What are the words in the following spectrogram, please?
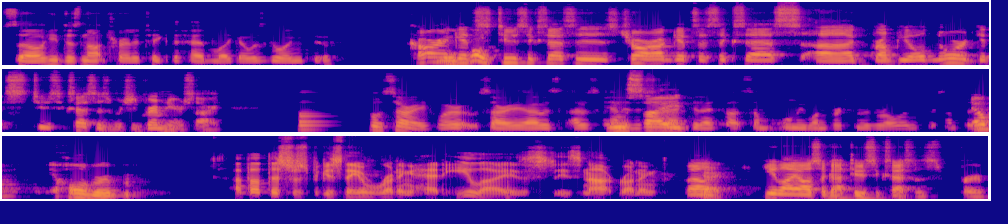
so he does not try to take the head like I was going to. Kara gets two successes. Chara gets a success. Uh, Grumpy Old Nord gets two successes, which is Grimnir. Sorry. Oh, oh, sorry. Where? Sorry, I was I was kind of Insight- distracted. I thought some only one person was rolling for something. Nope, whole group. I thought this was because they were running ahead. Eli is, is not running. Well, Okay. Eli also got two successes for.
